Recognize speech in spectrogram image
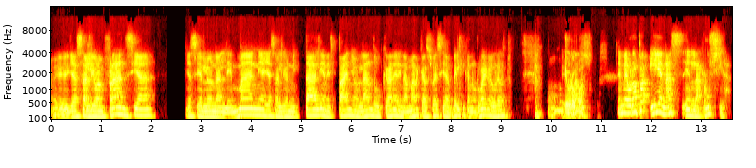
Eh, ya salió en Francia, Ya salió en Alemania, ya salió en Italia, en España, Holanda, Ucrania, Dinamarca, Suecia, Bélgica, Noruega, Europa. Oh, Europa. En Europa y en, As- en la Rusia,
